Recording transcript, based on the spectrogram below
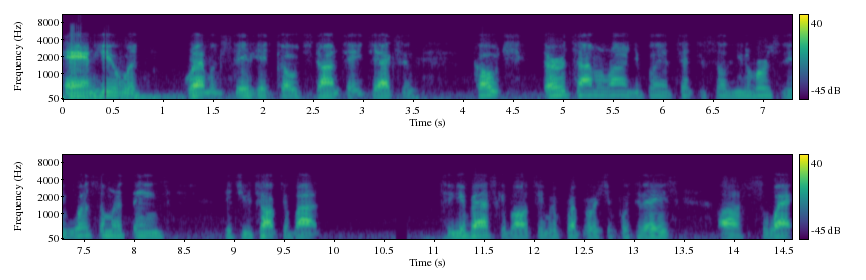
and here with Grambling State head coach Donte Jackson. Coach, third time around, you're playing Texas Southern University. What are some of the things that you talked about to your basketball team in preparation for today's uh, SWAC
